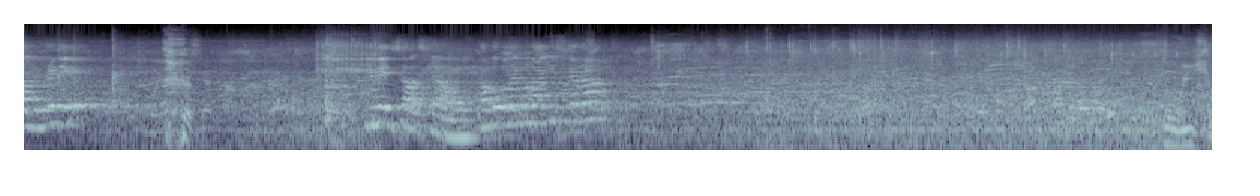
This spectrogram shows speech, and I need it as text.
Are you ready? you may start now. How old am I, Sarah? Oui, je suis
